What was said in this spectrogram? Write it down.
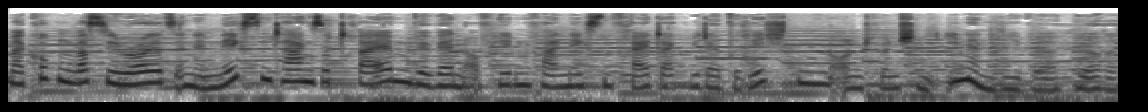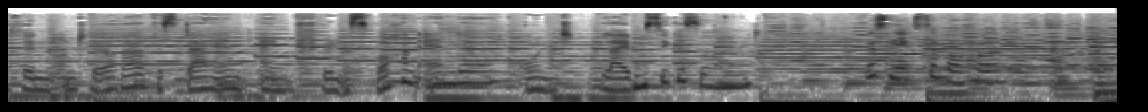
Mal gucken, was die Royals in den nächsten Tagen so treiben. Wir werden auf jeden Fall nächsten Freitag wieder berichten und wünschen Ihnen, liebe Hörerinnen und Hörer, bis dahin ein schönes Wochenende und bleiben Sie gesund. Bis nächste Woche.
